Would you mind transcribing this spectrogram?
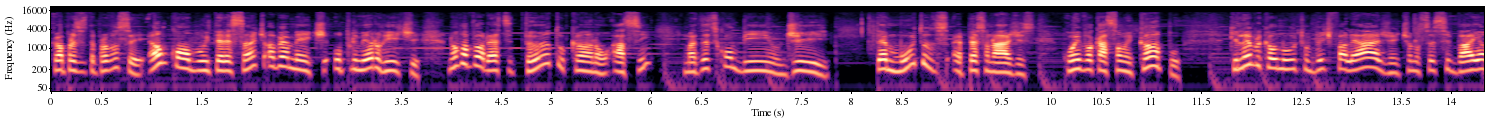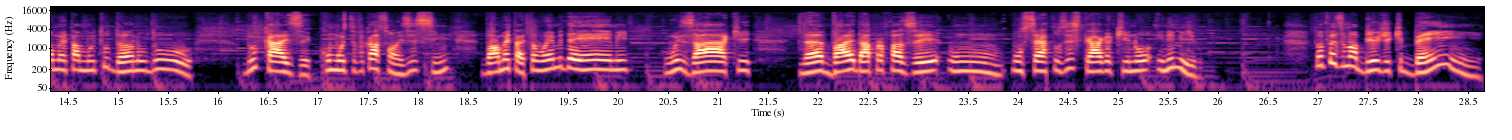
que eu apresentei para você. É um combo interessante, obviamente o primeiro hit não favorece tanto o canon assim, mas esse combinho de ter muitos é, personagens com invocação em campo, que lembra que eu no último vídeo falei, ah gente, eu não sei se vai aumentar muito o dano do, do Kaiser com muitas invocações, e sim, vai aumentar. Então, um MDM, um Isaac, né, vai dar para fazer um, um certos estragos aqui no inimigo. Então, eu fiz uma build aqui bem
